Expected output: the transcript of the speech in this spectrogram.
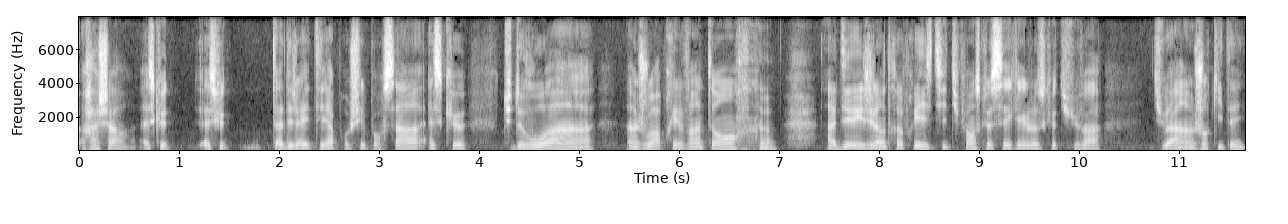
rachat, est-ce que est-ce que tu as déjà été approché pour ça? Est-ce que tu te vois un, jour après 20 ans à diriger l'entreprise tu, tu, penses que c'est quelque chose que tu vas, tu vas un jour quitter?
